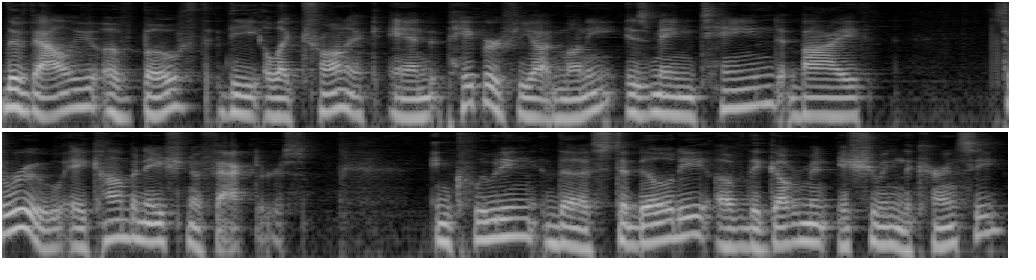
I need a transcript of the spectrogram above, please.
The value of both the electronic and paper fiat money is maintained by through a combination of factors, including the stability of the government issuing the currency,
